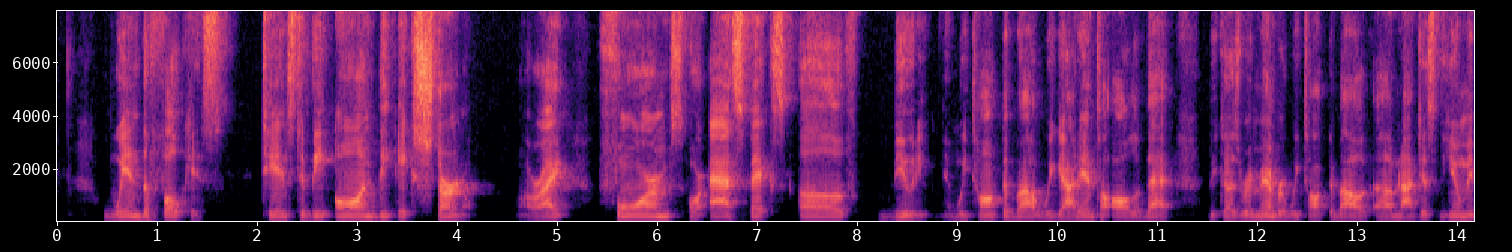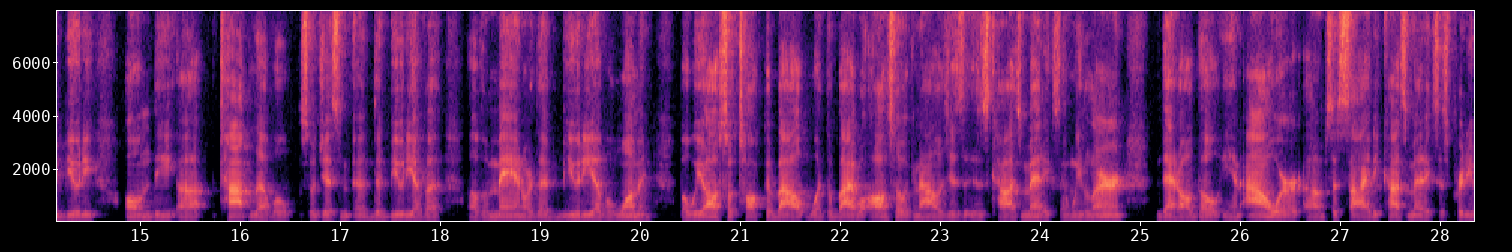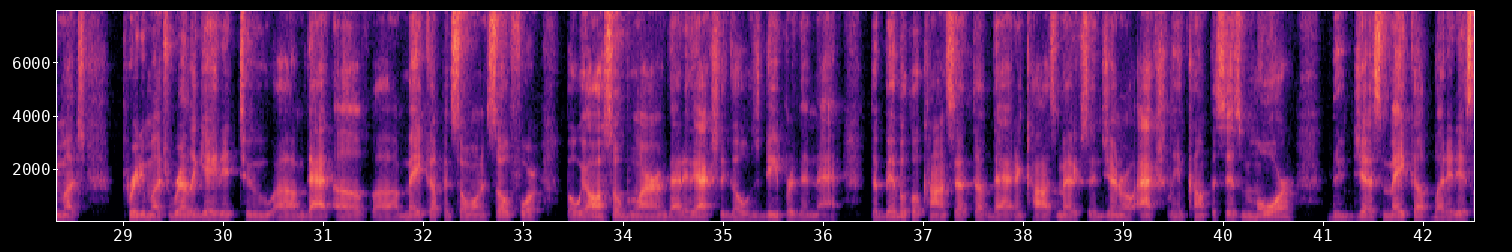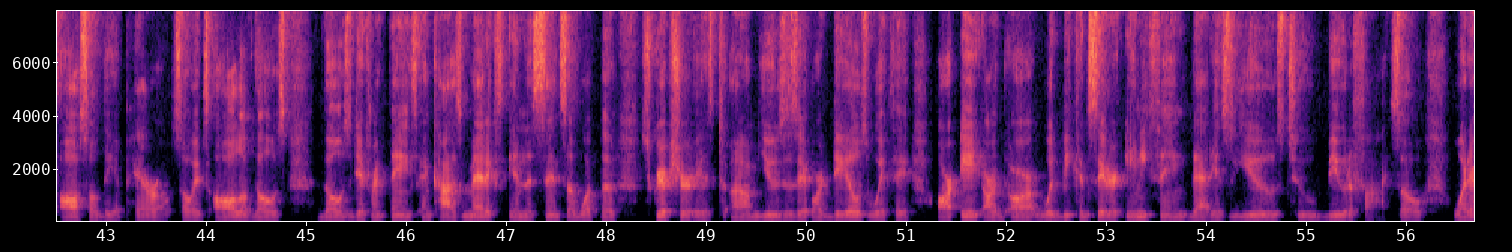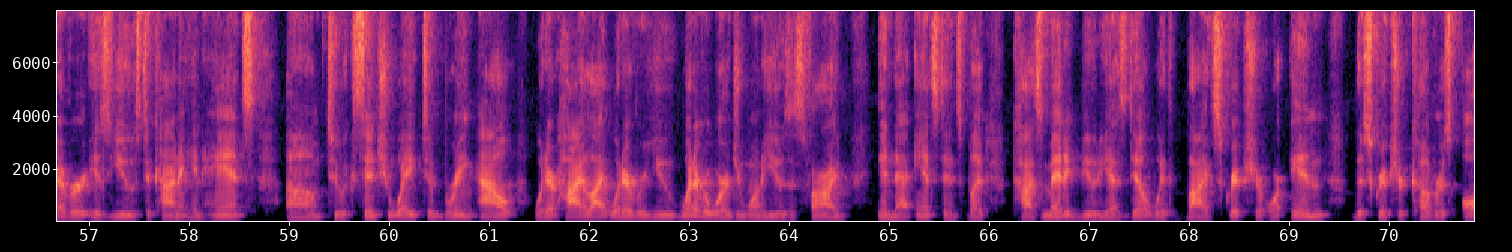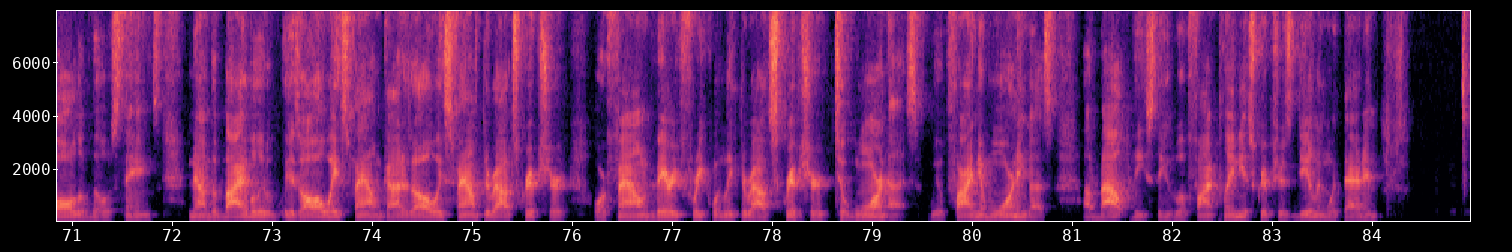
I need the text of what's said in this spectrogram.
when the focus tends to be on the external, all right, forms or aspects of beauty. And we talked about, we got into all of that because remember, we talked about um, not just human beauty on the uh, top level, so just uh, the beauty of a of a man or the beauty of a woman, but we also talked about what the Bible also acknowledges is cosmetics, and we learned that although in our um, society cosmetics is pretty much pretty much relegated to um, that of uh, makeup and so on and so forth. But we also learned that it actually goes deeper than that. The biblical concept of that and cosmetics in general actually encompasses more than just makeup, but it is also the apparel. So it's all of those those different things and cosmetics in the sense of what the scripture is um, uses it or deals with it or, or or would be considered anything that is used to beautify. So whatever is used to kind of enhance um, to accentuate, to bring out, whatever highlight, whatever you, whatever word you want to use is fine in that instance. But cosmetic beauty as dealt with by scripture or in the scripture covers all of those things. Now, the Bible is always found, God is always found throughout scripture or found very frequently throughout scripture to warn us. We'll find him warning us about these things. We'll find plenty of scriptures dealing with that and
